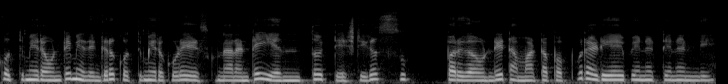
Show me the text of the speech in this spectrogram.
కొత్తిమీర ఉంటే మీ దగ్గర కొత్తిమీర కూడా వేసుకున్నారంటే ఎంతో టేస్టీగా సూపర్గా ఉండే టమాటా పప్పు రెడీ అయిపోయినట్టేనండి.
